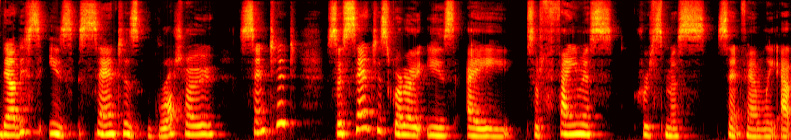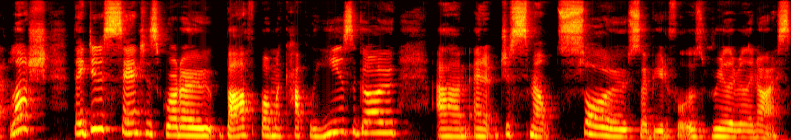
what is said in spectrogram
Now this is Santa's Grotto scented. So Santa's Grotto is a sort of famous Christmas scent family at Lush. They did a Santa's Grotto bath bomb a couple of years ago um, and it just smelled so, so beautiful. It was really, really nice.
